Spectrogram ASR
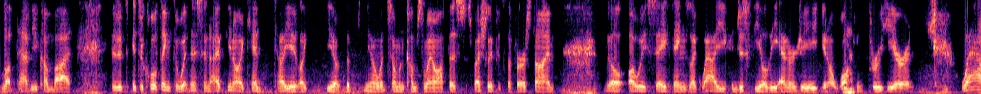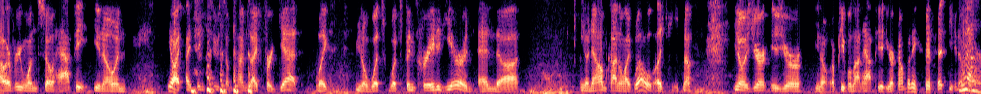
love to have you come by because it's it's a cool thing to witness. And I, you know, I can't tell you like you know the you know when someone comes to my office, especially if it's the first time, they'll always say things like, "Wow, you can just feel the energy," you know, walking yeah. through here, and "Wow, everyone's so happy," you know, and you know, I, I think too sometimes I forget like you know what's what's been created here and and uh, you know, now I'm kind of like, well, like, you know, you know, is your is your you know, are people not happy at your company? you know, yeah.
